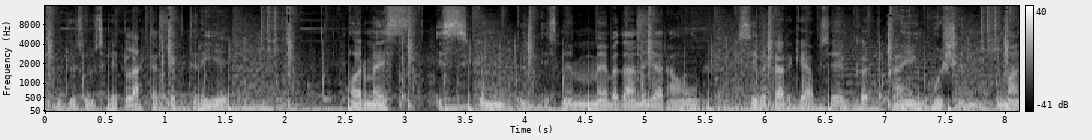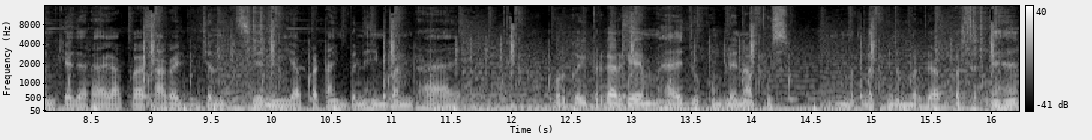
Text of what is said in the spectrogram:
वीडियो शुरू से लेकर लास्ट तक देखते रहिए। और मैं इस इस इसमें मैं बताने जा रहा हूँ किसी प्रकार के आपसे कहीं घूस, की मांग किया जा रहा है, आपका कागज़ जल्द से नहीं, आपका टाइम पे नहीं बन रहा है, और कई प्रकार के है जो कंप्लेन आप उस मतलब के नंबर पे आप कर सकते हैं।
